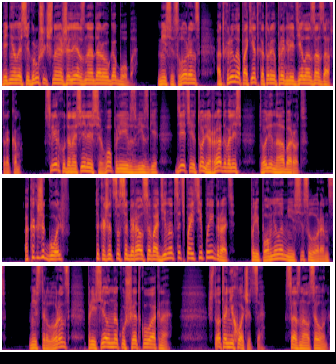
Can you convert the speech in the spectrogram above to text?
виднелась игрушечная железная дорога Боба. Миссис Лоренс открыла пакет, который проглядела за завтраком. Сверху доносились вопли и взвизги. Дети то ли радовались, то ли наоборот. «А как же гольф? Ты, кажется, собирался в одиннадцать пойти поиграть», — припомнила миссис Лоренс. Мистер Лоренс присел на кушетку у окна. «Что-то не хочется», — сознался он.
